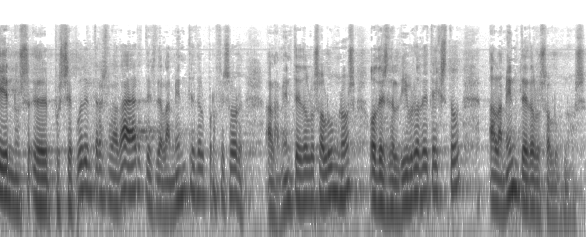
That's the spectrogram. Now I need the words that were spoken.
que eh, pues se pueden trasladar desde la mente del profesor a la mente de los alumnos o desde el libro de texto a la mente de los alumnos.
